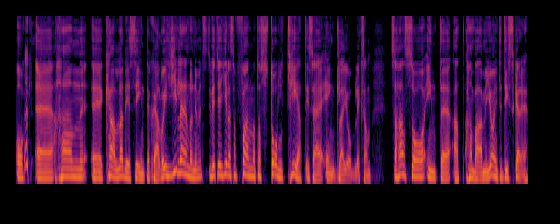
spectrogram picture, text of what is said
Och eh, han eh, kallade sig inte själv, och jag gillar ändå, vet, vet jag gillar som fan man tar stolthet i så här enkla jobb. Liksom. Så han sa inte att, han bara, men jag är inte diskare,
